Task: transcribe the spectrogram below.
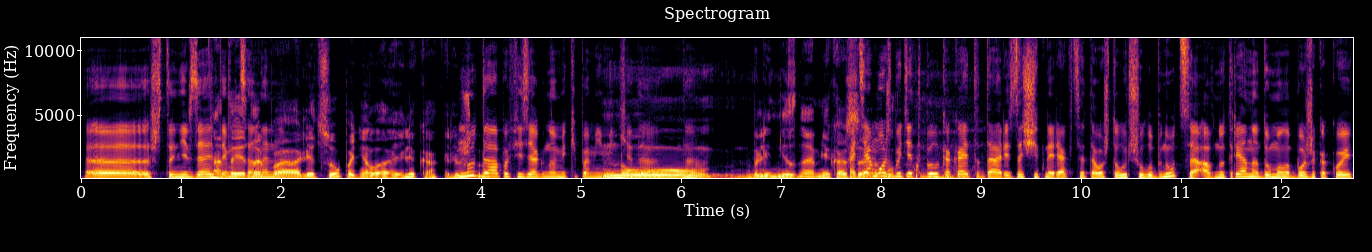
э, что нельзя это а эмоционально... ты это по лицу поняла или как? Или ну что? да, по физиогномике, по мимике, ну, да, да. блин, не знаю, мне кажется... Хотя, может быть, это была какая-то, да, защитная реакция того, что лучше улыбнуться, а внутри она думала, боже, какой,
